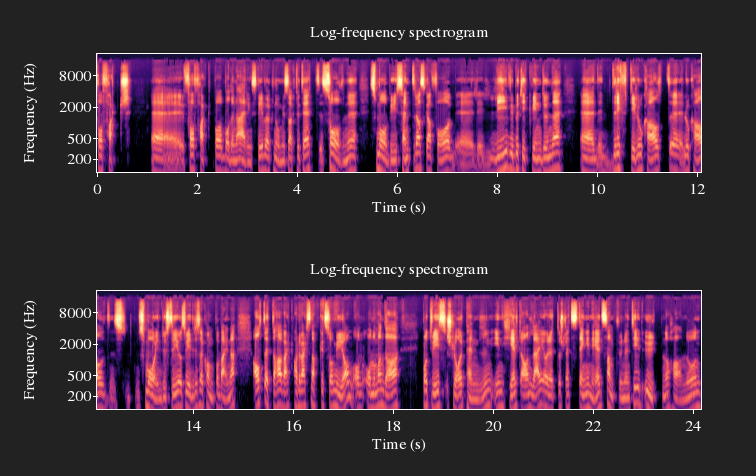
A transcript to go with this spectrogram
få fart. Eh, få fart på både næringsliv og økonomisk aktivitet. Sovende småbysentra skal få eh, liv i butikkvinduene. Eh, driftig lokalt, lokal småindustri osv. skal komme på beina. Alt dette har, vært, har, det vært snakket så mye om. Og, og når man da på et vis slår pendelen i en helt annen lei og rett og slett stenger ned samfunnet en tid uten å ha noen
